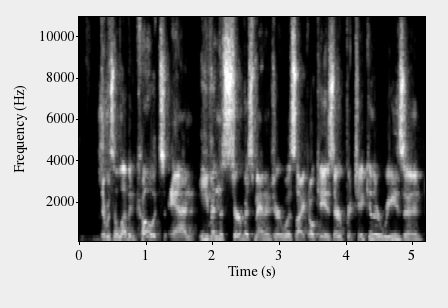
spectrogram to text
there was 11 codes and even the service manager was like okay is there a particular reason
